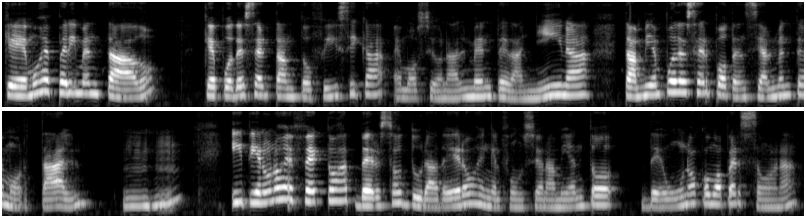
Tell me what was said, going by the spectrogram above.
que hemos experimentado que puede ser tanto física, emocionalmente dañina, también puede ser potencialmente mortal. Y tiene unos efectos adversos duraderos en el funcionamiento de uno como persona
